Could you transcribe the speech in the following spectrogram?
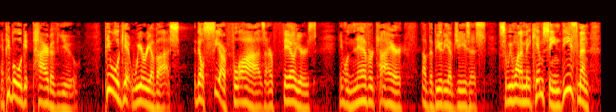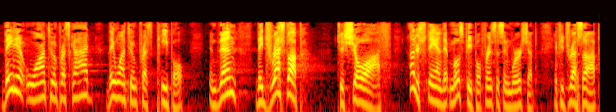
and people will get tired of you. People will get weary of us. They'll see our flaws and our failures. They will never tire of the beauty of Jesus. So we want to make him seen. These men, they didn't want to impress God, they wanted to impress people. And then they dressed up to show off. Understand that most people, for instance, in worship, if you dress up,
